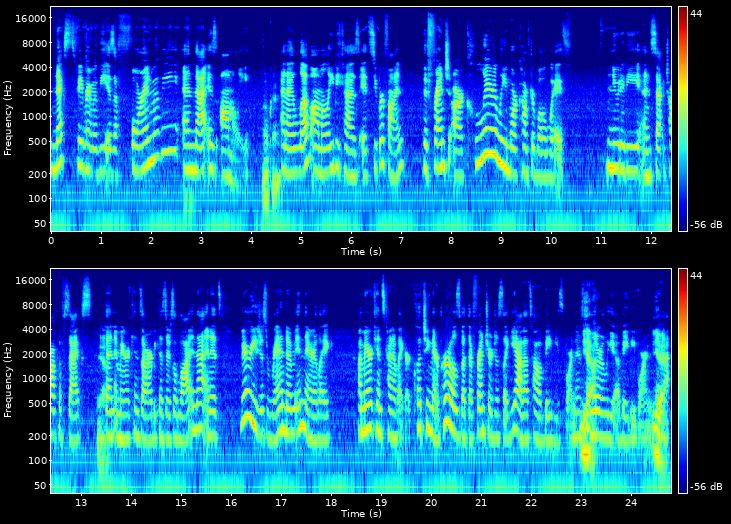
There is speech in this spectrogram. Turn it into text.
next favorite movie is a foreign movie, and that is Amelie. Okay. And I love Amelie because it's super fun. The French are clearly more comfortable with nudity and talk of sex Yeah. than Americans are because there's a lot in that, and it's very just random in there. Like Americans kind of like are clutching their pearls, but the French are just like, yeah, that's how a baby's born. There's Yeah. literally a baby born in Yeah. that.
